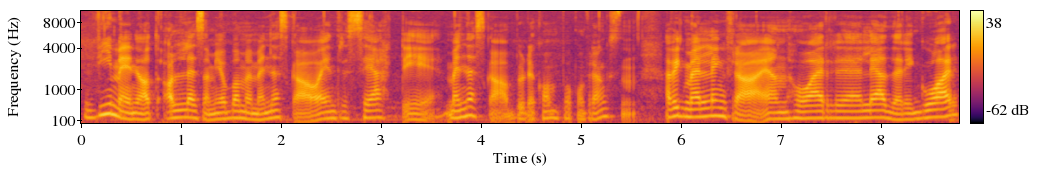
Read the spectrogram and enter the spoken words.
Vi mener jo at alle som jobber med mennesker og er interessert i mennesker, burde komme på konferansen. Jeg fikk melding fra en HR-leder i går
